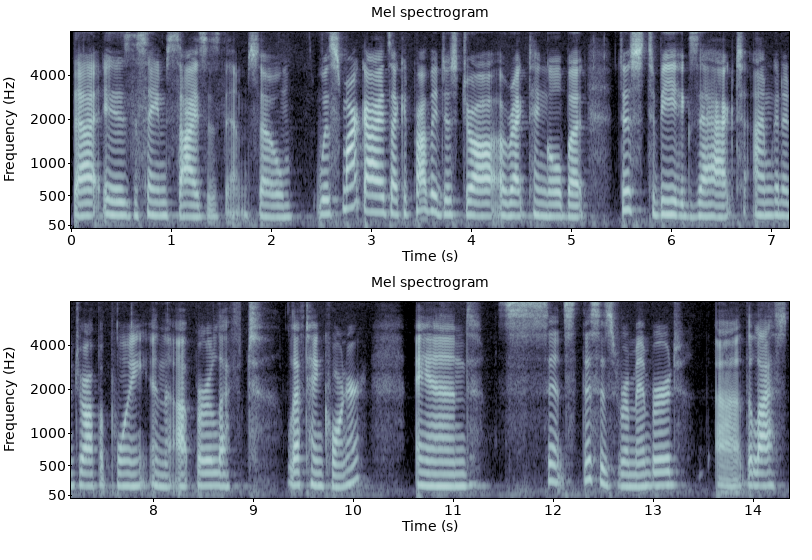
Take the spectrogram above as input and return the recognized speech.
that is the same size as them. So with Smart Guides, I could probably just draw a rectangle, but just to be exact, I'm going to drop a point in the upper left left-hand corner. And since this is remembered, uh, the last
